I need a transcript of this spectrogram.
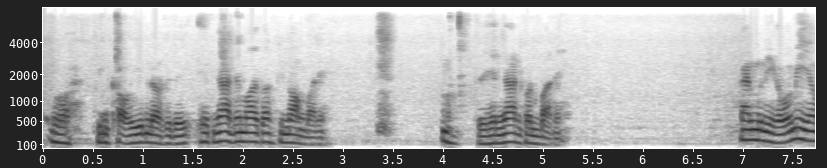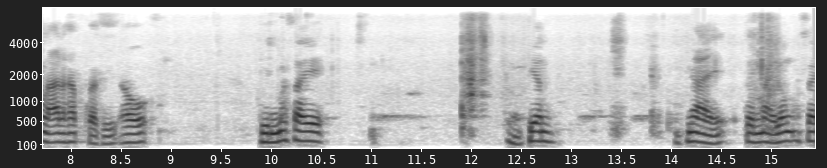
โอ้กินข้าวอิ่มแล้วสิได้เฮ็ดงานจังน้อยก่อนพี่น้องบัดนี้อืมจะเฮ็ดงานก่อนบัดนี้งานมือนี้ก็บ่มีหยังหลายนะครับก็สิเอา ดินมาใส่เปลี่ยนง่ายต้นไม้ลงใส่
